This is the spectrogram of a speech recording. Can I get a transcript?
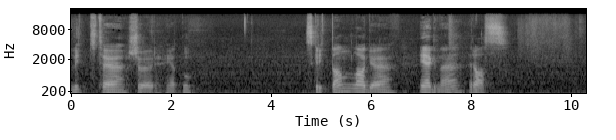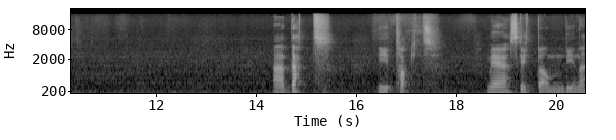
lytte til skjørheten. Skrittene lager egne ras. Jeg detter i takt med skrittene dine.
